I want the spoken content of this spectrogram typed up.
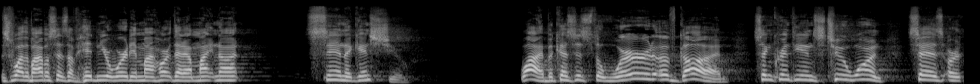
This is why the Bible says, I've hidden your word in my heart that I might not sin against you. Why? Because it's the word of God. 2 Corinthians 2 1 says, or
